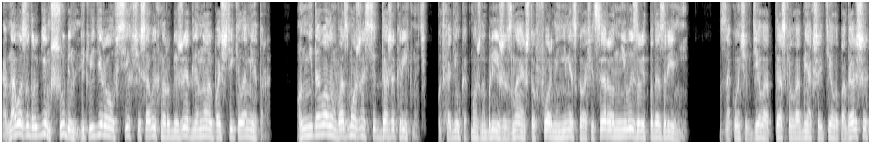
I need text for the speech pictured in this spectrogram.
Одного за другим Шубин ликвидировал всех часовых на рубеже длиной почти километр. Он не давал им возможности даже крикнуть. Подходил как можно ближе, зная, что в форме немецкого офицера он не вызовет подозрений. Закончив дело, оттаскивал обмякшее тело подальше,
